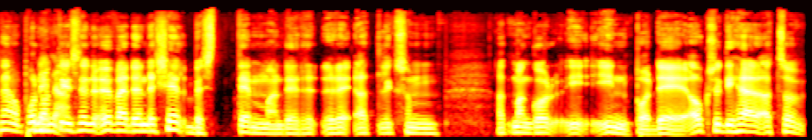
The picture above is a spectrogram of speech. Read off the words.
Nej, och på Men- något vis en- över den där självbestämmande, att, liksom, att man går in på det. Också de här, alltså,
